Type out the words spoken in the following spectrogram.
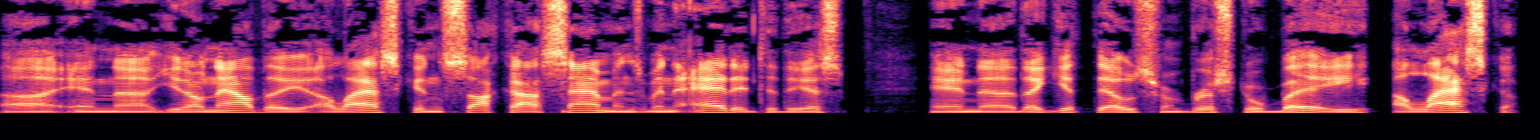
Uh, and, uh, you know, now the Alaskan sockeye salmon's been added to this, and they get those from Bristol Bay, Alaska.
